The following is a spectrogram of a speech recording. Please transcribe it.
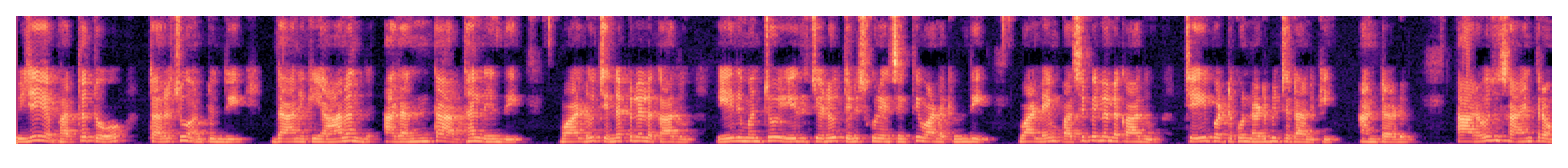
విజయ భర్తతో తరచూ అంటుంది. దానికి ఆనంద్ అదంతా అర్థం లేనిది. వాళ్ళు చిన్నపిల్లలు కాదు. ఏది మంచో ఏది చెడో తెలుసుకునే శక్తి వాళ్ళకి ఉంది. వాళ్ళేం పసిపిల్లలు కాదు. చేయి పట్టుకుని నడిపించడానికి అంటాడు. ఆ రోజు సాయంత్రం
